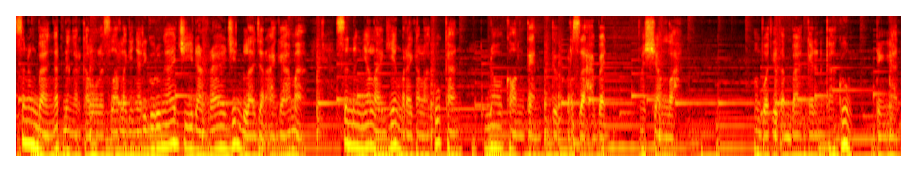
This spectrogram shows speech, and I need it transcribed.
seneng banget dengar kalau Leslar lagi nyari guru ngaji dan rajin belajar agama. Senengnya lagi yang mereka lakukan. No content tuh persahabat. Masya Allah. Membuat kita bangga dan kagum dengan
